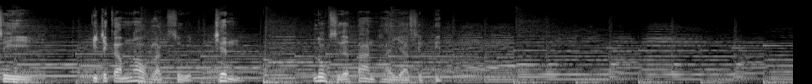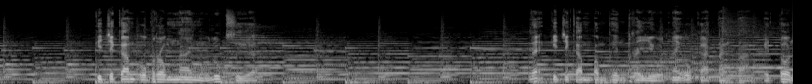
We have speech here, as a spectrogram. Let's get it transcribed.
4. กิจกรรมนอกหลักสูตร เช่น ลูกเสือต้านภัยยาเสพติด กิจกรรมอบรมนายหมูลูกเสือ และกิจกรรมบำเพ็ญประโยชน์ในโอกาสต่างๆ เป็นต้น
